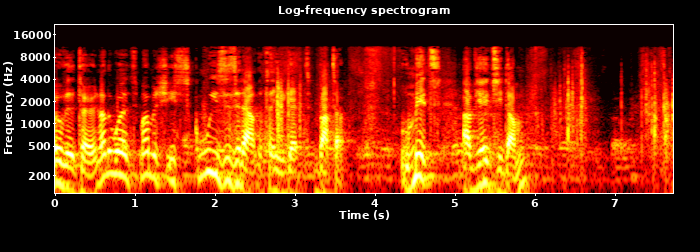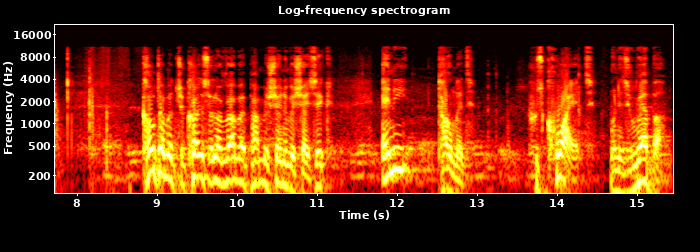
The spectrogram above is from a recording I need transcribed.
over the Torah. In other words, Mama, she squeezes it out. That's how you get butter. Umitz av Yetzidam. Any Talmud who's quiet when his Rebbe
